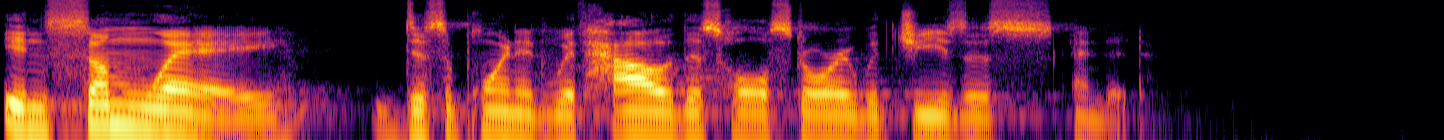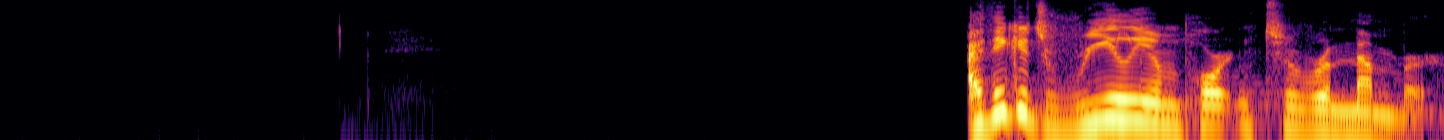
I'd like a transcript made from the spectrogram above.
in some way, disappointed with how this whole story with Jesus ended. I think it's really important to remember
